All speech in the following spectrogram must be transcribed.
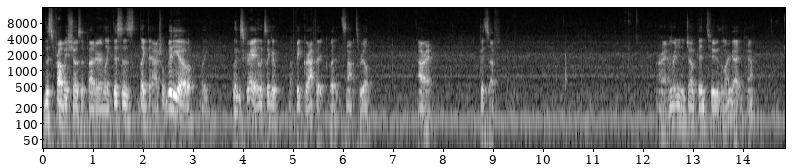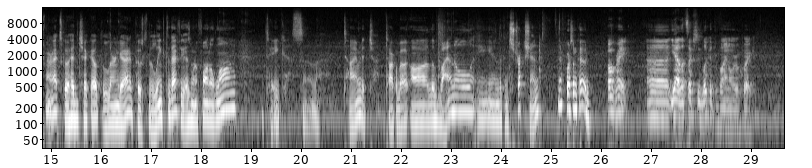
this probably shows it better. Like this is like the actual video. Like looks great. It looks like a, a fake graphic, but it's not. It's real. All right, good stuff. All right, I'm ready to jump into the Learn Guide. Yeah. All right, let's go ahead and check out the Learn Guide. I posted the link to that if you guys want to follow along. Take some time to talk about uh, the vinyl and the construction, and of course some code. Oh, right. Uh, yeah, let's actually look at the vinyl real quick,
